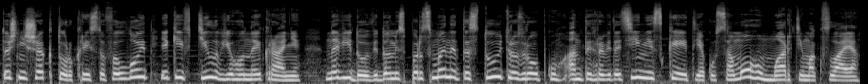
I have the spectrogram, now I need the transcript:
точніше актор Крістофер Ллойд, який втілив його на екрані. На відео відомі спортсмени тестують розробку антигравітаційний скейт, як у самого Марті Макфлая.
